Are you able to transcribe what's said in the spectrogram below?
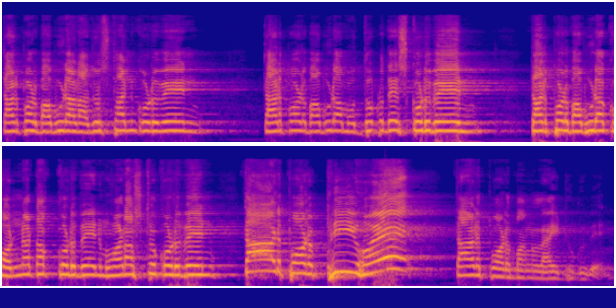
তারপর বাবুরা রাজস্থান করবেন, তারপর বাবুরা মধ্যপ্রদেশ করবেন, তারপর বাবুরা কর্ণাটক করবেন, মহারাষ্ট্র করবেন, তারপর ফ্রি হয়ে তারপর বাংলায় ঢুকবেন।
